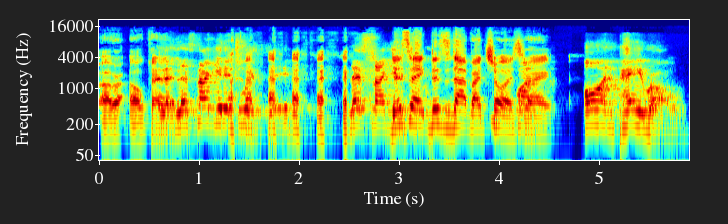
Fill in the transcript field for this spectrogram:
All right, okay. Let, us not get it twisted let's not get this ain't this is not by choice, On- right? on payroll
